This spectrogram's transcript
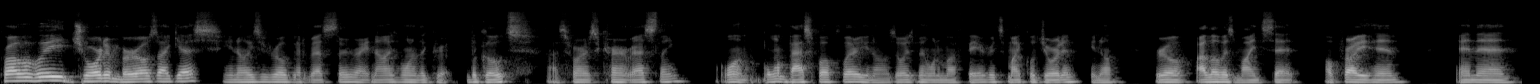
Probably Jordan Burroughs, I guess. You know, he's a real good wrestler right now. He's one of the the goats as far as current wrestling. One one basketball player, you know, has always been one of my favorites, Michael Jordan. You know, real. I love his mindset. I'll probably him. And then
